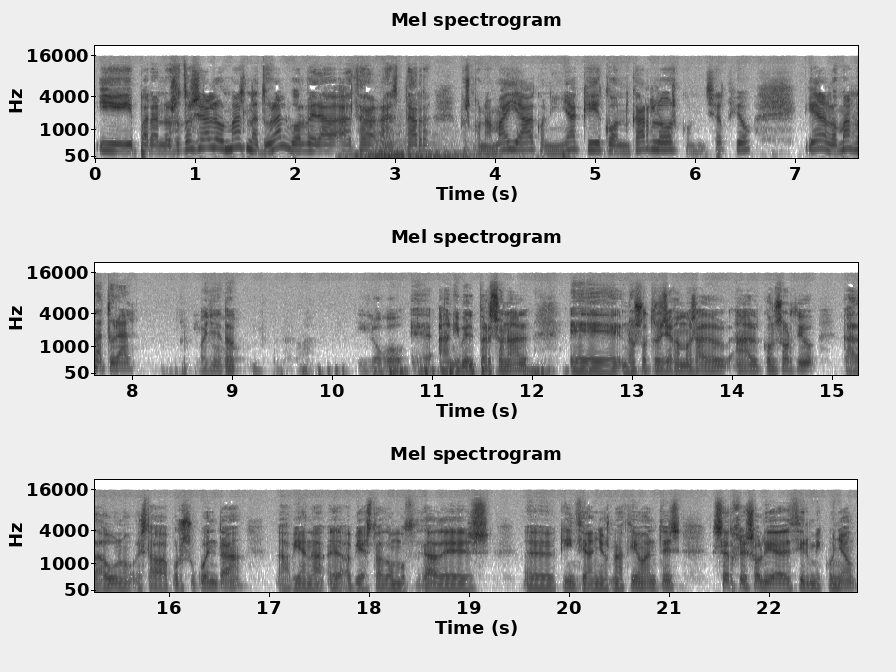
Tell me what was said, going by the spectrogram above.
y para nosotros era lo más natural volver a, a, estar pues con Amaya, con Iñaki, con Carlos, con Sergio y era lo más natural. Oye, Doc, y luego, eh, a nivel personal, eh, nosotros llegamos al, al, consorcio, cada uno estaba por su cuenta, habían, eh, había estado en mocedades, 15 años nació antes. Sergio solía decir, mi cuñado,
